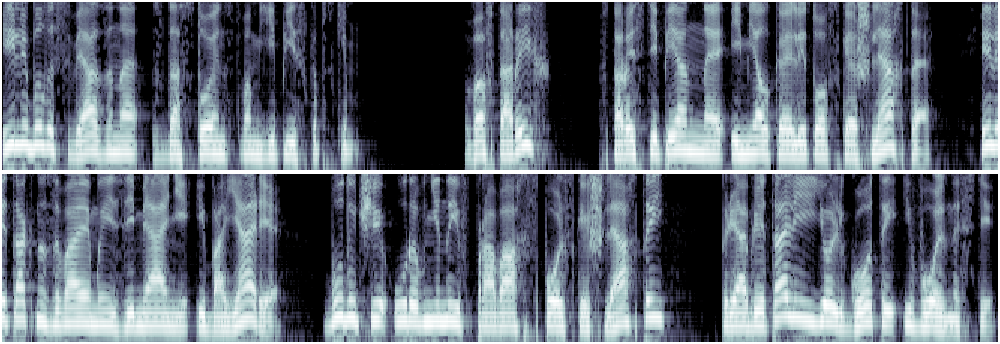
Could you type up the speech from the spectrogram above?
или было связано с достоинством епископским. Во-вторых, второстепенная и мелкая литовская шляхта – или так называемые земяне и бояре, будучи уравнены в правах с польской шляхтой, приобретали ее льготы и вольности,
